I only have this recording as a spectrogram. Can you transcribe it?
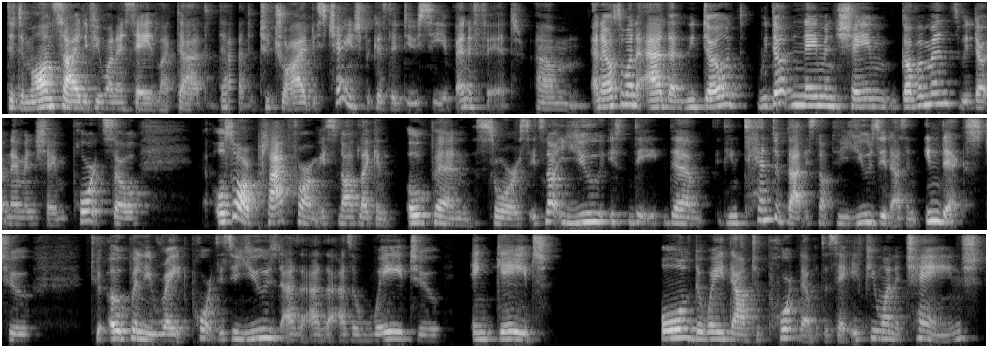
the demand side if you want to say it like that that to drive this change because they do see a benefit. Um, and i also want to add that we don't we don't name and shame governments we don't name and shame ports. So also our platform is not like an open source it's not you it's the the the intent of that is not to use it as an index to to openly rate ports. It's used as, as, a, as a way to engage all the way down to port level to say, if you want to change,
